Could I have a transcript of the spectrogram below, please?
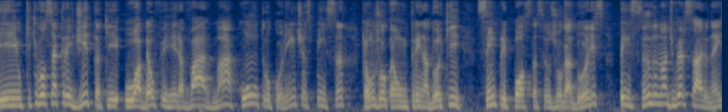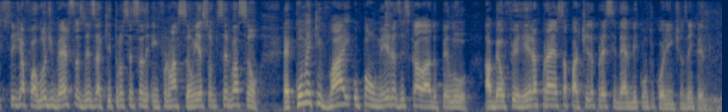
E o que, que, você acredita que o Abel Ferreira vai armar contra o Corinthians, pensando que é um, é um treinador que sempre posta seus jogadores pensando no adversário, né? Isso você já falou diversas vezes aqui, trouxe essa informação e essa observação. É, como é que vai o Palmeiras escalado pelo Abel Ferreira para essa partida, para esse derby contra o Corinthians, hein, Pedro?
